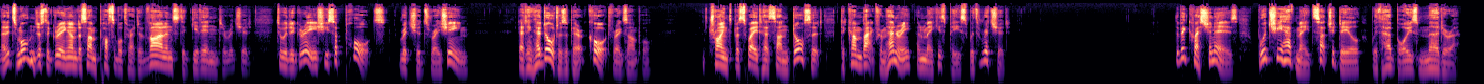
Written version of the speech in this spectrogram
And it's more than just agreeing under some possible threat of violence to give in to Richard. To a degree, she supports Richard's regime, letting her daughters appear at court, for example, trying to persuade her son Dorset to come back from Henry and make his peace with Richard. The big question is would she have made such a deal with her boy's murderer?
